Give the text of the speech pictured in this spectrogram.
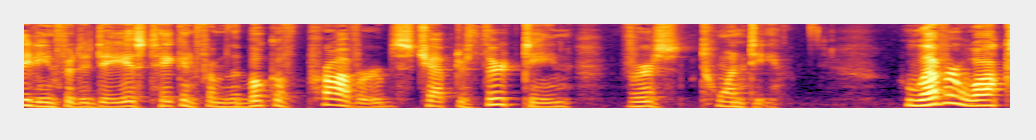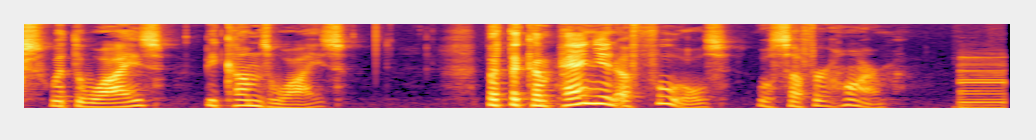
reading for today is taken from the book of Proverbs, chapter 13, verse 20. Whoever walks with the wise becomes wise, but the companion of fools will suffer harm.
